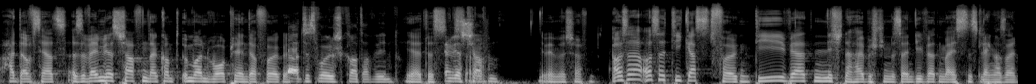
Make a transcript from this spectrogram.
Hand aufs Herz. Also wenn wir es schaffen, dann kommt immer ein Roleplay in der Folge. Ja, das wollte ich gerade erwähnen. Ja, das Wenn wir es ist- schaffen. Wenn wir es schaffen. Außer, außer die Gastfolgen, die werden nicht eine halbe Stunde sein, die werden meistens länger sein.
